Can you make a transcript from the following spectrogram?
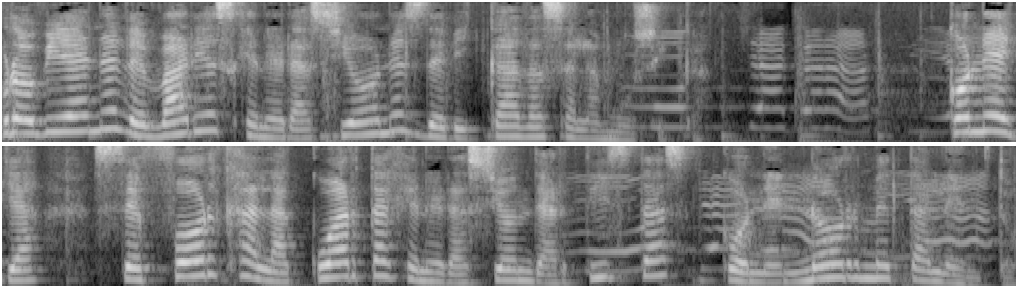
Proviene de varias generaciones dedicadas a la música. Con ella se forja la cuarta generación de artistas con enorme talento.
